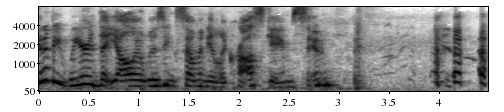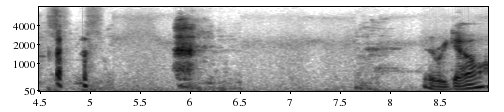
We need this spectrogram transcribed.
gonna be weird that y'all are losing so many lacrosse games soon. There we go.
